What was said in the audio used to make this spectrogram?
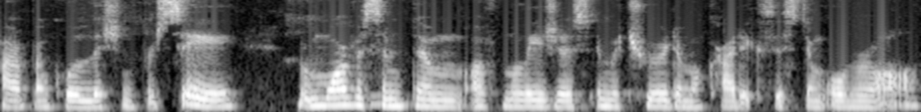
Harapan coalition per se, but more of a symptom of Malaysia's immature democratic system overall.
